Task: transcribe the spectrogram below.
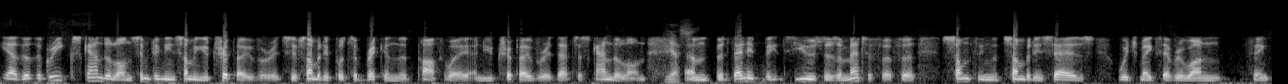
Yeah, the, the Greek scandalon simply means something you trip over. It's if somebody puts a brick in the pathway and you trip over it, that's a scandalon. Yes. Um, but then it, it's used as a metaphor for something that somebody says which makes everyone think,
